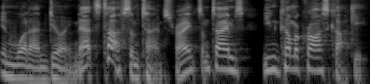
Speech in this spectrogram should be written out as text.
in what I'm doing. That's tough sometimes, right? Sometimes you can come across cocky.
